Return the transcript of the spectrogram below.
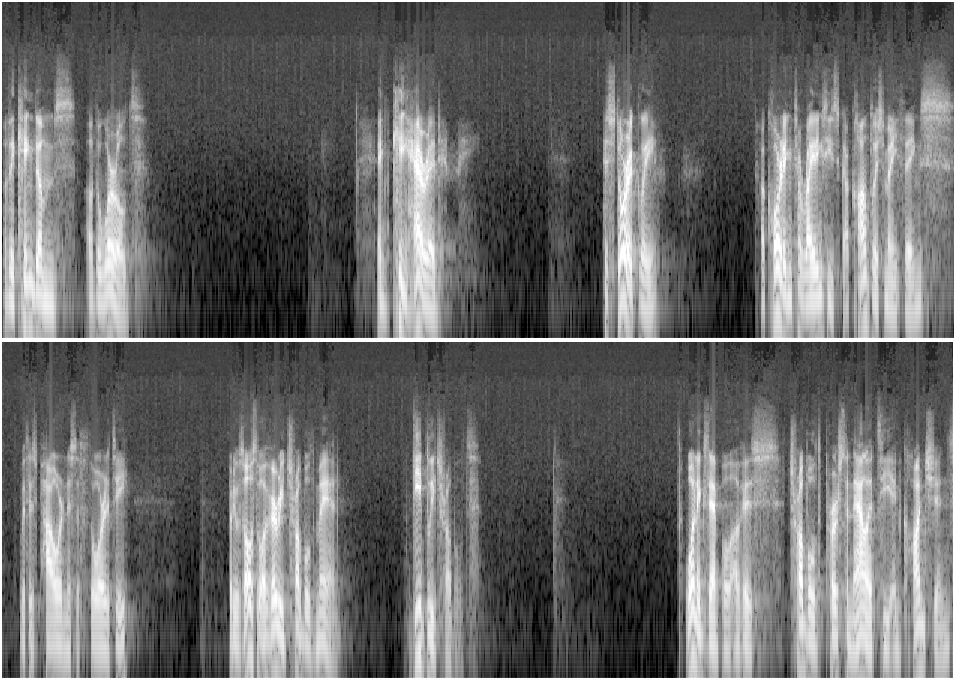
of the kingdoms of the world. And King Herod, historically, according to writings, he's accomplished many things with his power and his authority but he was also a very troubled man, deeply troubled. One example of his troubled personality and conscience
